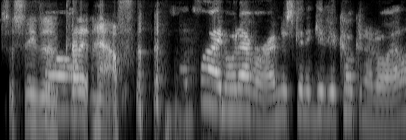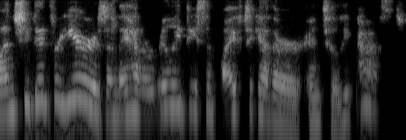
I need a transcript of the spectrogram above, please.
So she needed to Well- cut it in half. "Oh, fine whatever. I'm just going to give you coconut oil. And she did for years and they had a really decent life together until he passed.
